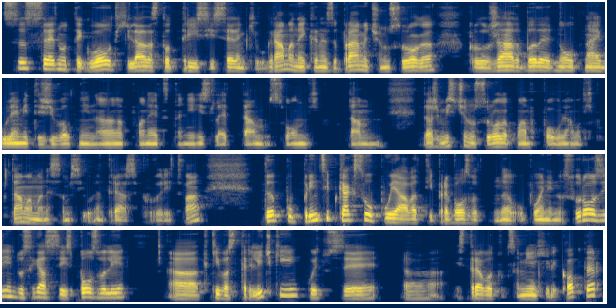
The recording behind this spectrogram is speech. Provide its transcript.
с средно тегло от 1137 кг. Нека не забравяме, че носорога продължава да бъде едно от най-големите животни на планетата ни, след там слон, там, даже мисля, че носорога е малко по-голям от хипопотама, ама не съм сигурен, трябва да се провери това. Та по принцип как се опояват и превозват на опоени носорози, до сега са се използвали а, такива стрелички, които се а, изстрелват от самия хеликоптер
